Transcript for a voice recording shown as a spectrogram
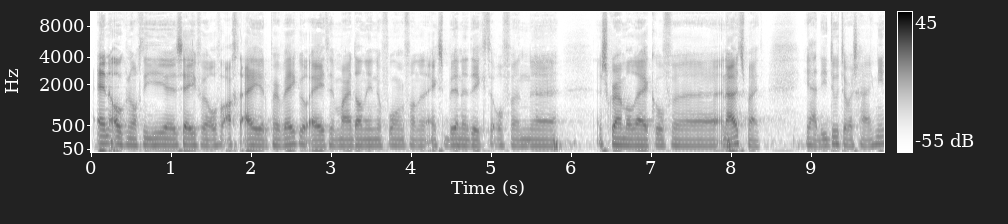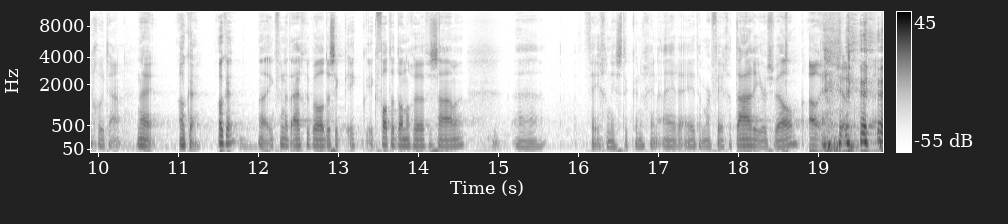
En ook nog die eh, zeven of acht eieren per week wil eten, maar dan in de vorm van een ex-Benedict of een, eh een scrambled egg of eh, een uitsmijt. Ja, die doet er waarschijnlijk niet goed aan. Nee, oké. Oké. Nou, ik vind het eigenlijk wel, dus ik, ik, ik vat het dan nog even samen. Veganisten kunnen geen eieren eten, maar vegetariërs wel. Oh, ja,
